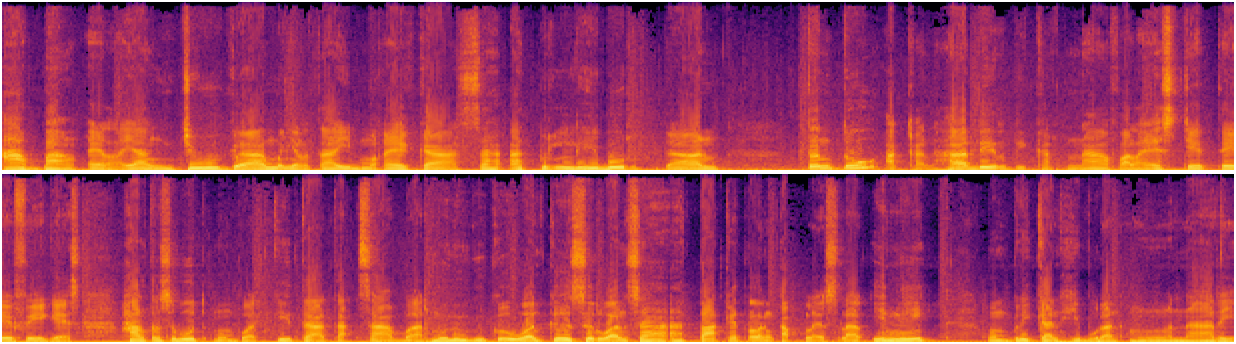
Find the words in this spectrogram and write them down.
Abang L yang juga menyertai mereka saat berlibur dan tentu akan hadir di karnaval SCTV guys hal tersebut membuat kita tak sabar menunggu keuangan keseruan saat paket lengkap Leslar ini memberikan hiburan mengenari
